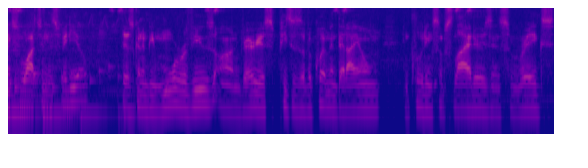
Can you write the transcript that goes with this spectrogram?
Thanks for watching this video. There's going to be more reviews on various pieces of equipment that I own, including some sliders and some rigs,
